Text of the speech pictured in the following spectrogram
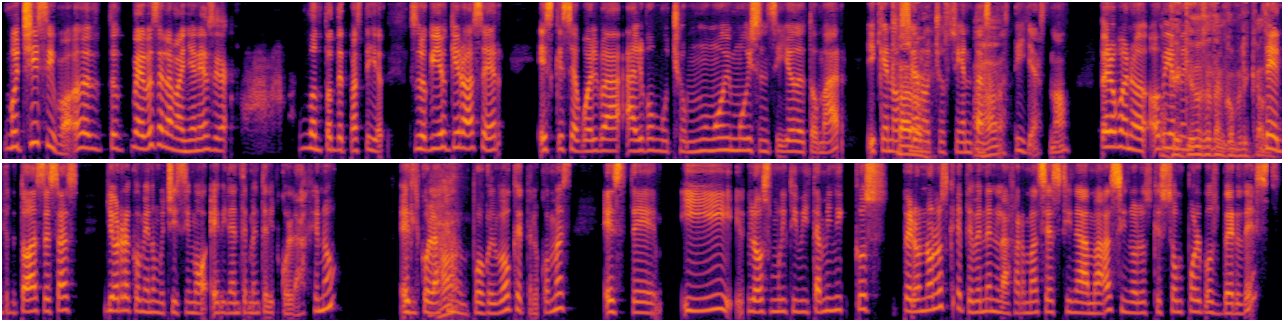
muchísimo. me ves en la mañana y así, un montón de pastillas. Entonces, lo que yo quiero hacer es que se vuelva algo mucho, muy, muy sencillo de tomar y que no sean 800 pastillas, ¿no? Pero bueno, obviamente. que no sea tan complicado. Entre todas esas, yo recomiendo muchísimo, evidentemente, el colágeno, el colágeno en polvo, que te lo comes, este, y los multivitamínicos, pero no los que te venden en la farmacia así nada más, sino los que son polvos verdes.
